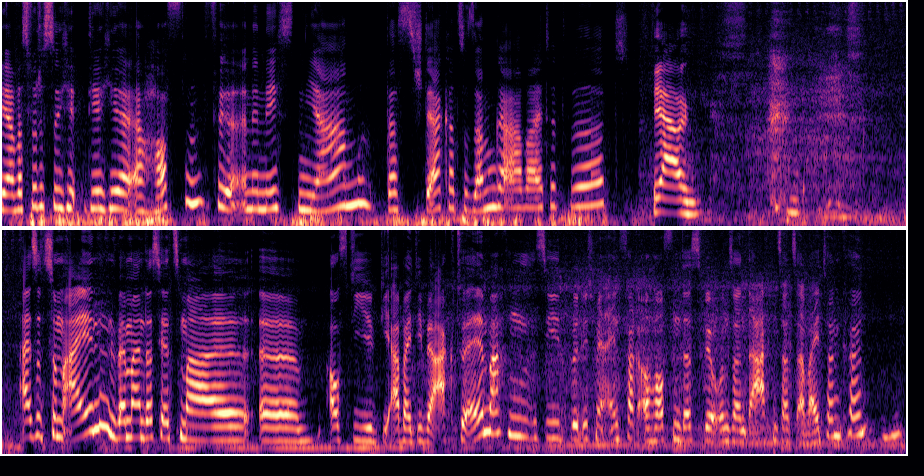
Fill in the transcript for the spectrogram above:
Ja, was würdest du dir hier erhoffen für in den nächsten Jahren, dass stärker zusammengearbeitet wird? Ja, also zum einen, wenn man das jetzt mal äh, auf die, die Arbeit, die wir aktuell machen, sieht, würde ich mir einfach erhoffen, dass wir unseren Datensatz erweitern können. Mhm.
